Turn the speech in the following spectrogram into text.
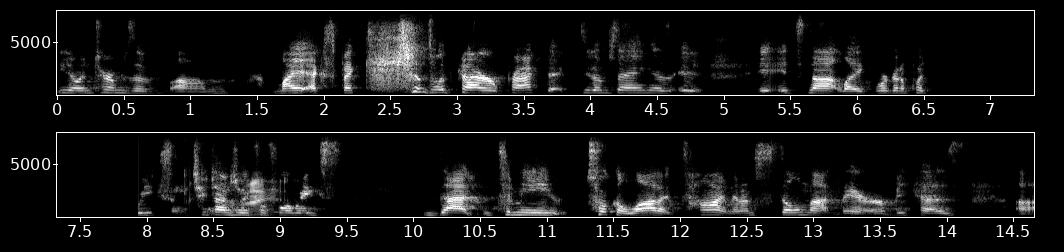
you know in terms of um, my expectations with chiropractic you know what i'm saying? Is it, it it's not like we're going to put weeks and two times a week for four weeks. That to me took a lot of time and i'm still not there because uh,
